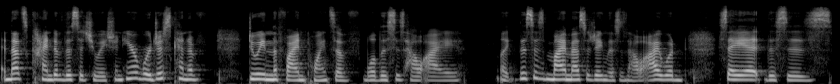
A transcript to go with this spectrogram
And that's kind of the situation here. We're just kind of doing the fine points of, well, this is how I like this is my messaging, this is how I would say it. This is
